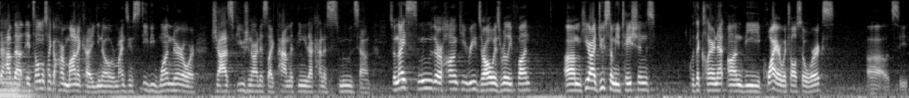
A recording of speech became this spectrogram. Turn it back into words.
To have that, it's almost like a harmonica, you know, it reminds me of Stevie Wonder or jazz fusion artists like Pat Metheny, that kind of smooth sound. So nice, smoother, honky reeds are always really fun. Um, here I do some mutations with a clarinet on the choir, which also works. Uh, let's see.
